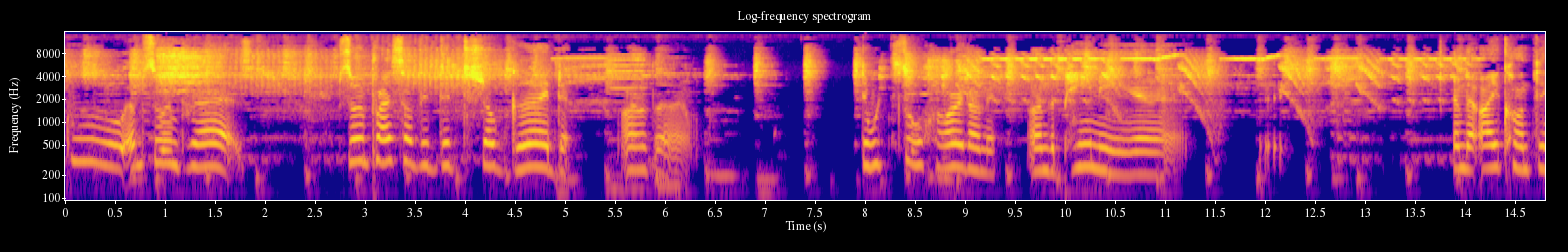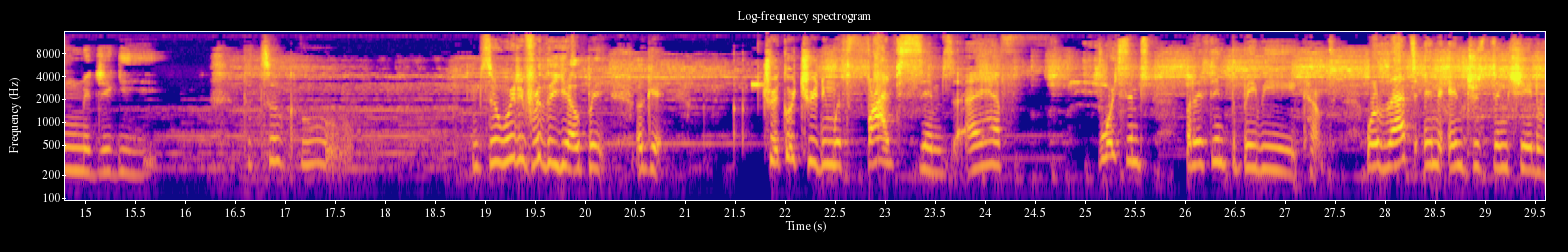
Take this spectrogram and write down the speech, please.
cool. I'm so impressed. I'm so impressed how they did so good on the. They worked so hard on it, on the painting, yeah. And the icon thing, Majiggy. That's so cool. I'm still waiting for the yell, but okay. Trick or treating with five Sims. I have four Sims, but I think the baby counts. Well, that's an interesting shade of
